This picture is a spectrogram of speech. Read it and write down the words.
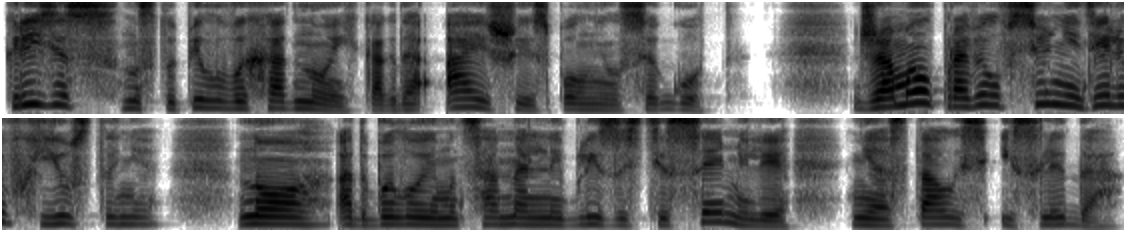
Кризис наступил в выходной, когда Айше исполнился год. Джамал провел всю неделю в Хьюстоне, но от былой эмоциональной близости с Эмили не осталось и следа.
